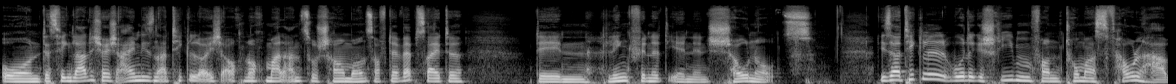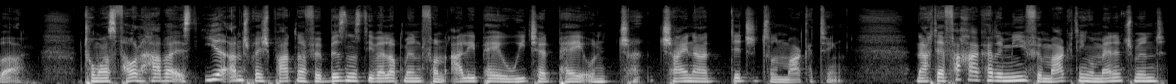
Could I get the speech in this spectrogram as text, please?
Und deswegen lade ich euch ein, diesen Artikel euch auch nochmal anzuschauen bei uns auf der Webseite. Den Link findet ihr in den Show Notes. Dieser Artikel wurde geschrieben von Thomas Faulhaber. Thomas Faulhaber ist Ihr Ansprechpartner für Business Development von Alipay, WeChat Pay und China Digital Marketing. Nach der Fachakademie für Marketing und Management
